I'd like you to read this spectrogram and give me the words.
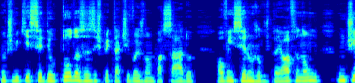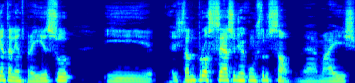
É um time que excedeu todas as expectativas no ano passado ao vencer um jogo de playoff. Não, não tinha talento para isso. E a gente está no processo de reconstrução, né? Mas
